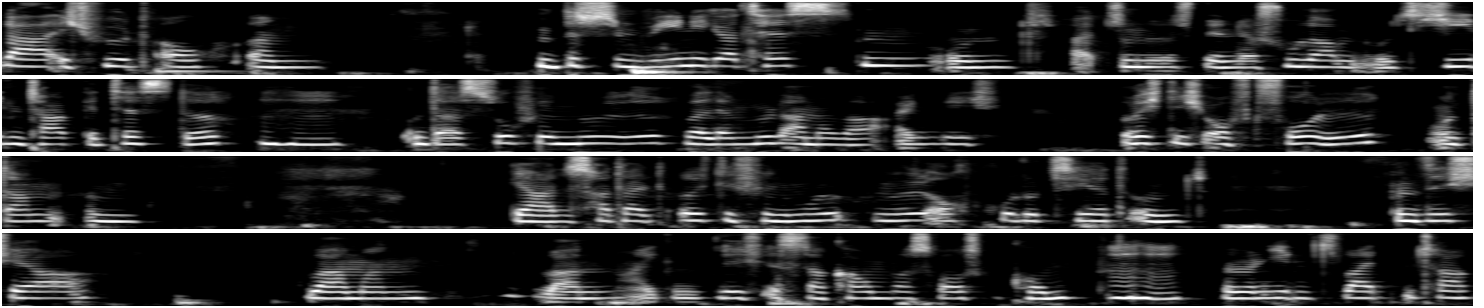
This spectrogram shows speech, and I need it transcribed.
Ja, ich würde auch ähm, ein bisschen weniger testen und halt zum Beispiel in der Schule haben wir uns jeden Tag getestet Mhm. und da ist so viel Müll, weil der Mülleimer war eigentlich richtig oft voll und dann ähm, ja, das hat halt richtig viel Müll, Müll auch produziert und an sich ja war man, waren eigentlich ist da kaum was rausgekommen Mhm. wenn man jeden zweiten Tag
